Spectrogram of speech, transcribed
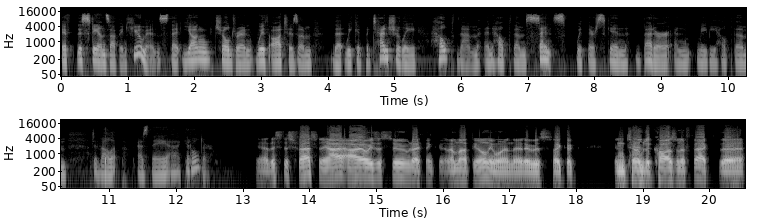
if this stands up in humans, that young children with autism, that we could potentially help them and help them sense with their skin better and maybe help them develop as they uh, get older. Yeah, this is fascinating. I, I always assumed, I think, and I'm not the only one, that it was like a, in terms of cause and effect, the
